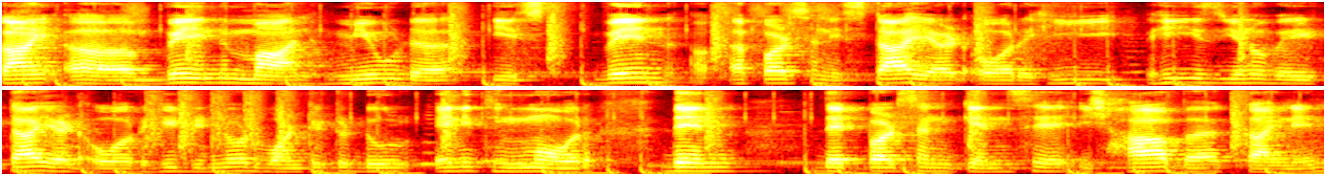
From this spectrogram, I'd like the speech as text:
uh, when man müde is when a person is tired or he he is you know very tired or he did not wanted to do anything more then that person can say ich habe keinen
